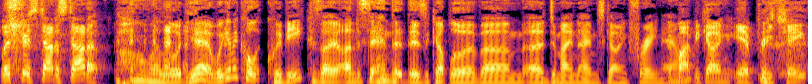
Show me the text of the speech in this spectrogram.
Let's go start a startup. oh my lord! Yeah, we're going to call it Quibi because I understand that there's a couple of um, uh, domain names going free now. It might be going yeah pretty cheap,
